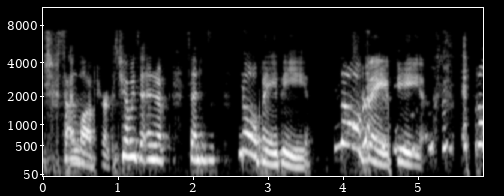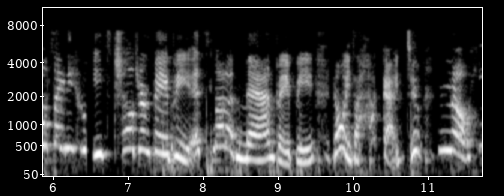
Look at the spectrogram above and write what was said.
She was, I loved her because she always ended up sentences. No, baby. No, baby. it's an old lady who eats children, baby. It's not a man, baby. No, he's a hot guy too. No, he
